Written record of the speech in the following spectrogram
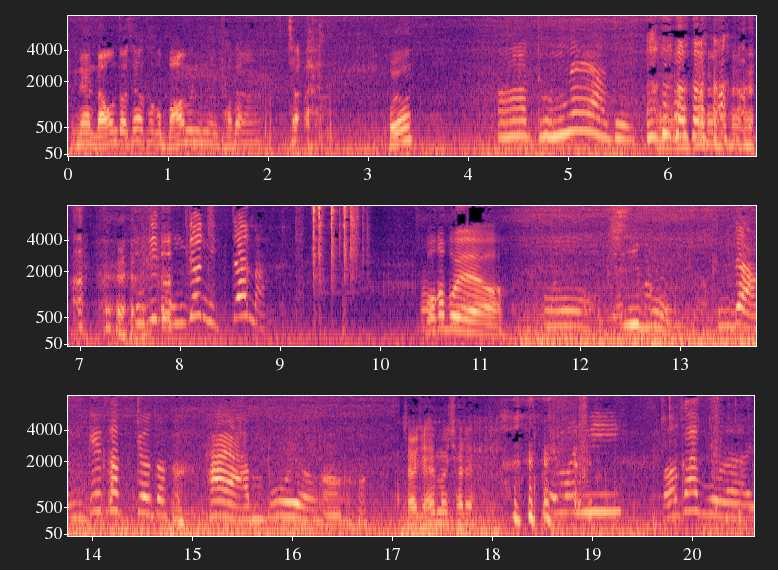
그냥 나온다 생각하고 마음의 눈을 봐봐 자 보여? 아, 돈 내야 돼. 우리 동전 있잖아. 뭐가 보여요? 어, 지붕. 근데 안개가 껴서 잘 안 보여. 자 이제 할머니 차례 할머니, 뭐가 보여요?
